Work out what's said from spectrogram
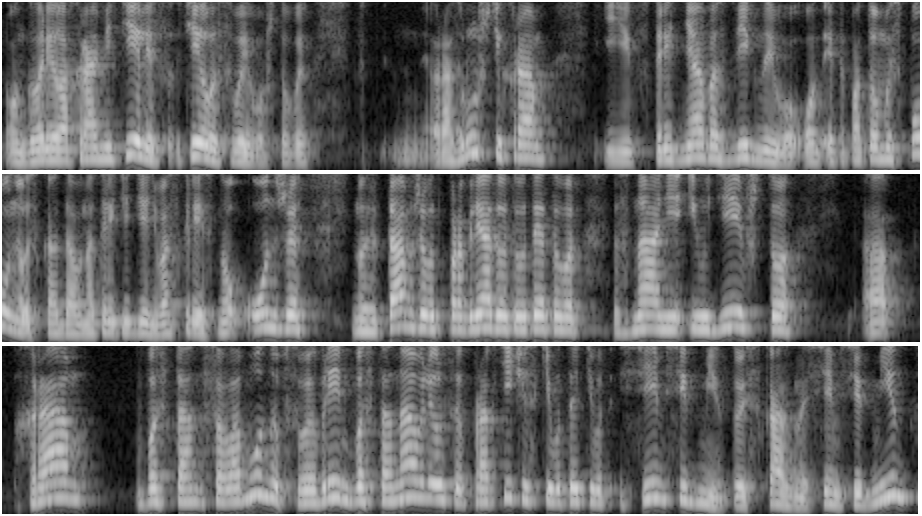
он говорил о храме теле, тела своего, что вы разрушите храм, и в три дня воздвигну его. Он, это потом исполнилось, когда он на третий день воскрес. Но он же, но там же вот проглядывает вот это вот знание иудеев, что а, храм восстан... Соломону в свое время восстанавливался практически вот эти вот 7 седмин. То есть сказано 7 седмин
